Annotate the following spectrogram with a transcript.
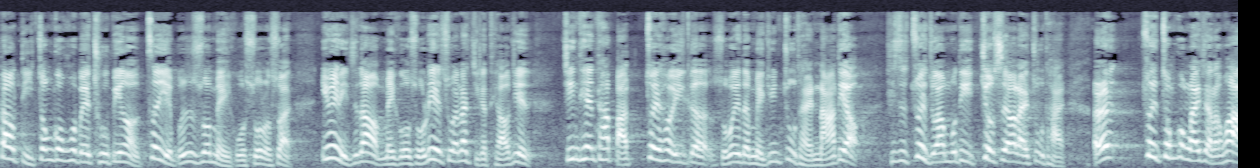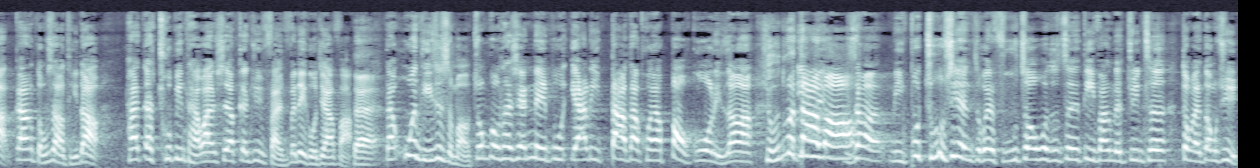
到底中共会不会出兵哦？这也不是说美国说了算，因为你知道美国所列出的那几个条件，今天他把最后一个所谓的美军驻台拿掉，其实最主要目的就是要来驻台。而对中共来讲的话，刚刚董事长提到。他要出兵台湾是要根据反分裂国家法，对。但问题是什么？中共他现在内部压力大到快要爆锅，你知道吗？有那么大吗？你知道吗？你不出现所谓福州或者这些地方的军车动来动去，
